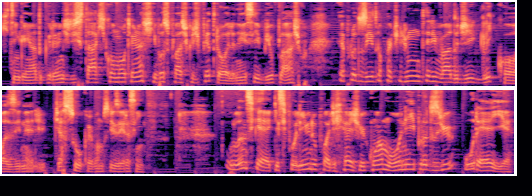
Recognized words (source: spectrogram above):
que tem ganhado grande destaque como alternativa aos plásticos de petróleo. Né? Esse bioplástico é produzido a partir de um derivado de glicose, né, de, de açúcar, vamos dizer assim. O lance é que esse polímero pode reagir com amônia e produzir ureia,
